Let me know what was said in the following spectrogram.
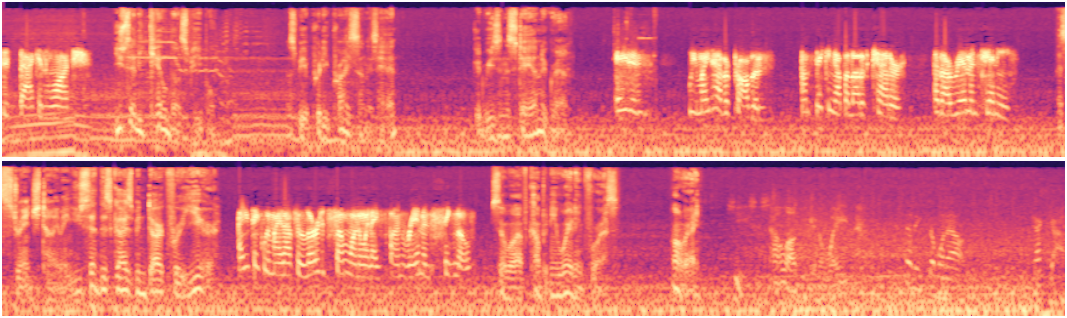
sit back and watch. You said he killed those people. Must be a pretty price on his head. Good reason to stay underground. Aiden, we might have a problem. I'm picking up a lot of chatter about Raymond Kenney. That's strange timing. You said this guy's been dark for a year. I think we might have alerted someone when I found Raymond's signal. So we'll have company waiting for us. All right. Jesus, how long are you gonna wait? Sending someone out. Tech guy.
